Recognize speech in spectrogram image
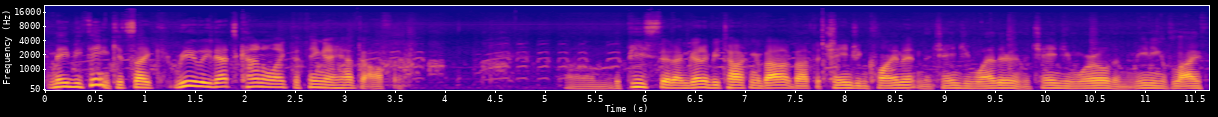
it made me think. It's like really that's kind of like the thing I have to offer. Um, the piece that I'm going to be talking about about the changing climate and the changing weather and the changing world and the meaning of life.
